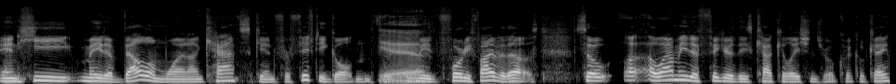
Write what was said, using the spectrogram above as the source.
And he made a vellum one on calfskin for 50 golden. For- Yeah. He made 45 of those. So uh, allow me to figure these calculations real quick, okay?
